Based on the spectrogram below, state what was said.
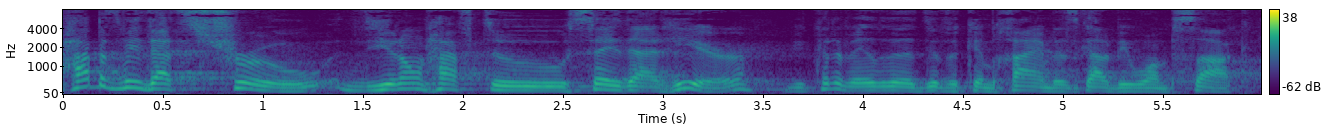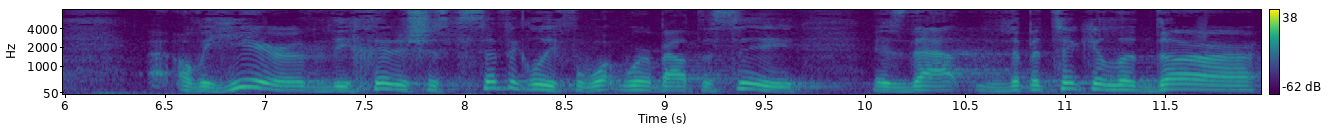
happens to be that's true. You don't have to say that here. You could have been able to do the Kim Chaim, but it's got to be one psak. Over here, the Chiddush specifically for what we're about to see is that the particular dar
